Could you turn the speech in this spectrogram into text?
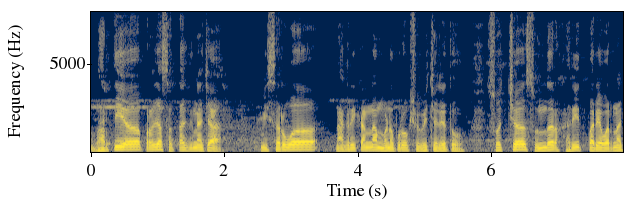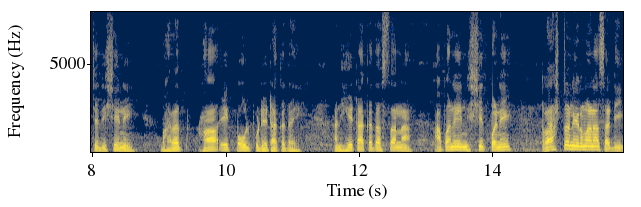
भारतीय प्रजासत्ताक दिनाच्या मी सर्व नागरिकांना मनपूर्वक शुभेच्छा देतो. स्वच्छ सुंदर हरित पर्यावरणाच्या दिशेने भारत हा एक पाऊल पुढे टाकत आहे. आणि हे टाकत असताना आपण हे निश्चितपणे राष्ट्र निर्माणासाठी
